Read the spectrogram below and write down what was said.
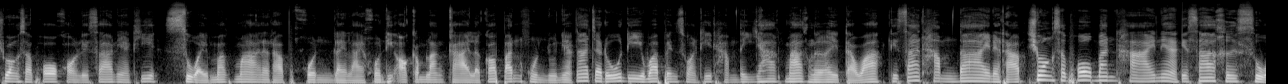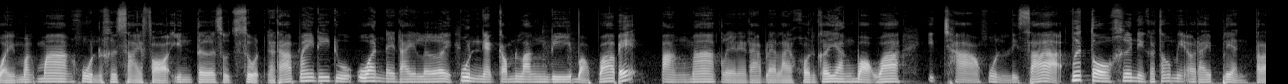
ช่วงสะโพกของลิซ่าเนี่ยที่สวยมากๆนะครับคนหลาย ๆ คนที่ออกกำลังกายแล้วก็ปั้นหุ่นอยู่เนี่ยน่าจะรู้ดีว่าเป็นส่วนที่ทำได้ยากมากเลย แต่ว่าลิซ่าทำได้นะครับช่วงสะโพกบั้นท้ายเนี่ยลิซ่าคือสวยมากๆ หุ่นคือสายฝออินเตอร์สุดๆนะครับไม่ได้ดูอ้วนใด ๆ เลย หุ่นเนี่ยกำลังดีบอกว่าเป๊ะ ปังมากเลยนะครับ หลายๆ คนก็ยังบอกว่าอิจฉาหุ่นลิซ่า เมื่อโตขึ้นเนี่ยก็ต้องมีอะไรเปลี่ยนแปล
